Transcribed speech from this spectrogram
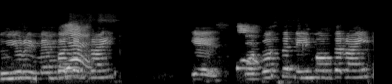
Do you remember that Yes. rhyme? Yes. What was the name of the rhyme?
